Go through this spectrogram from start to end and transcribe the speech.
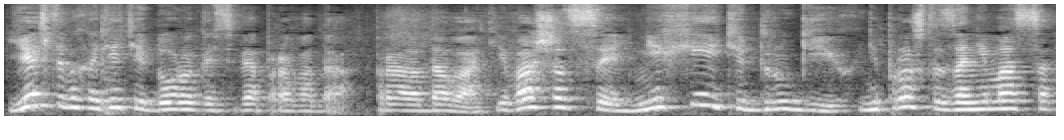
если вы хотите дорого себя продавать, и ваша цель не хейтить других, не просто заниматься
